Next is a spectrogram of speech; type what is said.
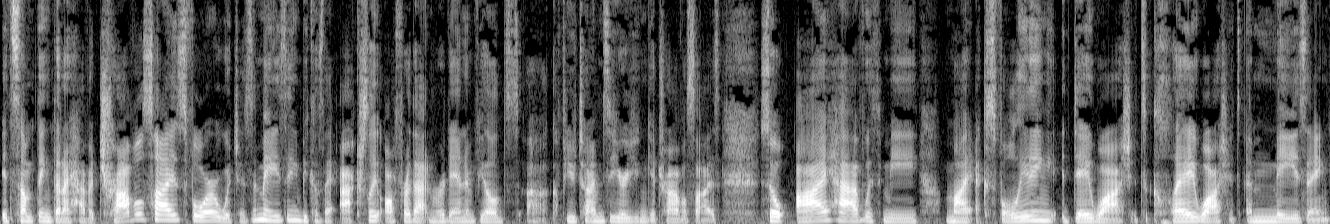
It's something that I have a travel size for, which is amazing because they actually offer that in Rodan and Fields uh, a few times a year. You can get travel size. So I have with me my exfoliating day wash. It's a clay wash. It's amazing.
